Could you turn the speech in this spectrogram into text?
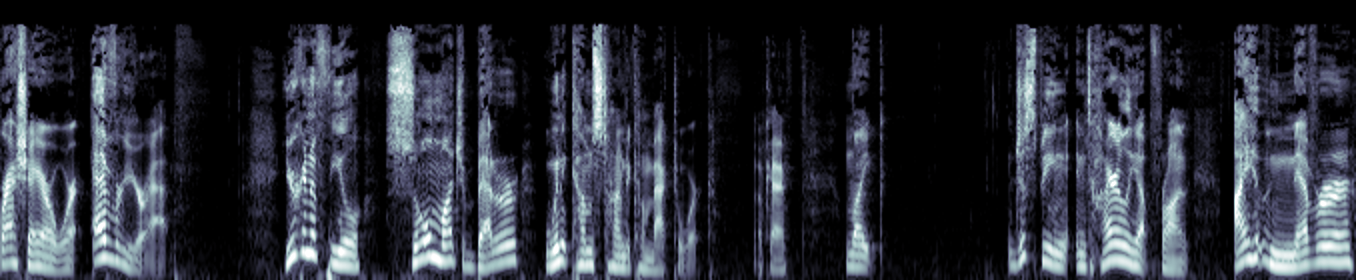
fresh air wherever you're at, you're going to feel so much better when it comes time to come back to work. Okay? Like, just being entirely upfront, I have never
